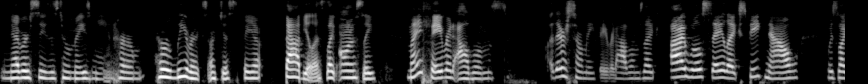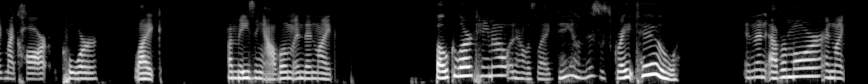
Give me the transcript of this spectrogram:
never ceases to amaze me and her her lyrics are just fa- fabulous. Like honestly, my favorite albums Uh, there's so many favorite albums. Like I will say like Speak Now was like my car core like amazing album and then like Folklore came out and I was like, "Damn, this is great too." And then Evermore and like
